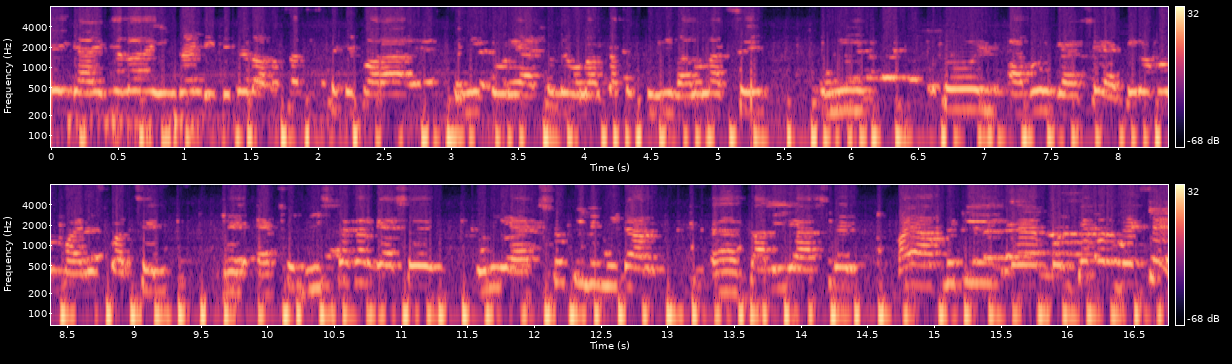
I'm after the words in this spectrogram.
এই গাড়িখানা ইন্ডিয়ান ডিজিটাল অটো সার্ভিস থেকে করা। উনি করে আসলে ওনার কাছে খুবই ভালো লাগছে। উনি তো এবং গ্যাসে একই রকম মাইলেজ পাচ্ছেন। যে একশো বিশ টাকার গ্যাসে উনি একশো কিলোমিটার চালিয়ে আসলেন। ভাই আপনি কি পরীক্ষা করে দেখছেন?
